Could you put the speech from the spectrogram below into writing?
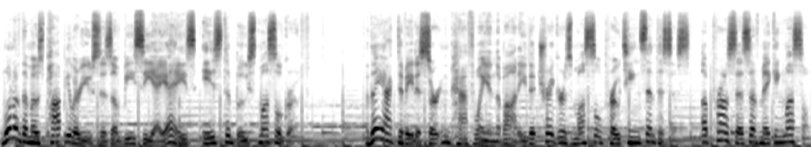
One of the most popular uses of BCAAs is to boost muscle growth. They activate a certain pathway in the body that triggers muscle protein synthesis, a process of making muscle.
